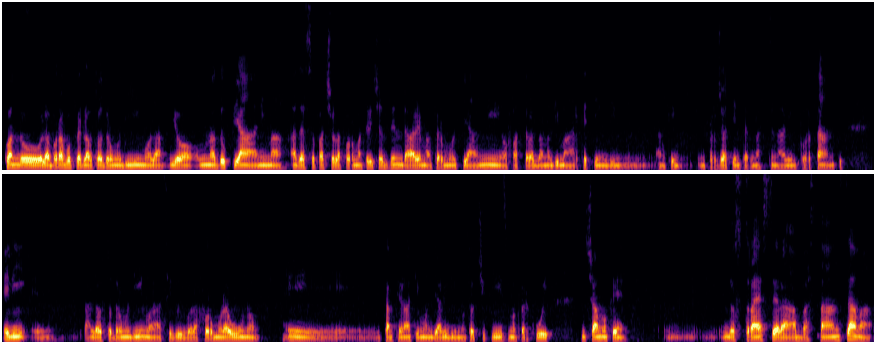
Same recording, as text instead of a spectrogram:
Quando lavoravo per l'autodromo di Imola, io ho una doppia anima, adesso faccio la formatrice aziendale, ma per molti anni ho fatto la donna di marketing in, anche in, in, progetti internazionali importanti. E lì eh, all'autodromo di Imola seguivo la Formula 1 e i campionati mondiali di motociclismo, per cui diciamo che mm, lo stress era abbastanza, ma,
